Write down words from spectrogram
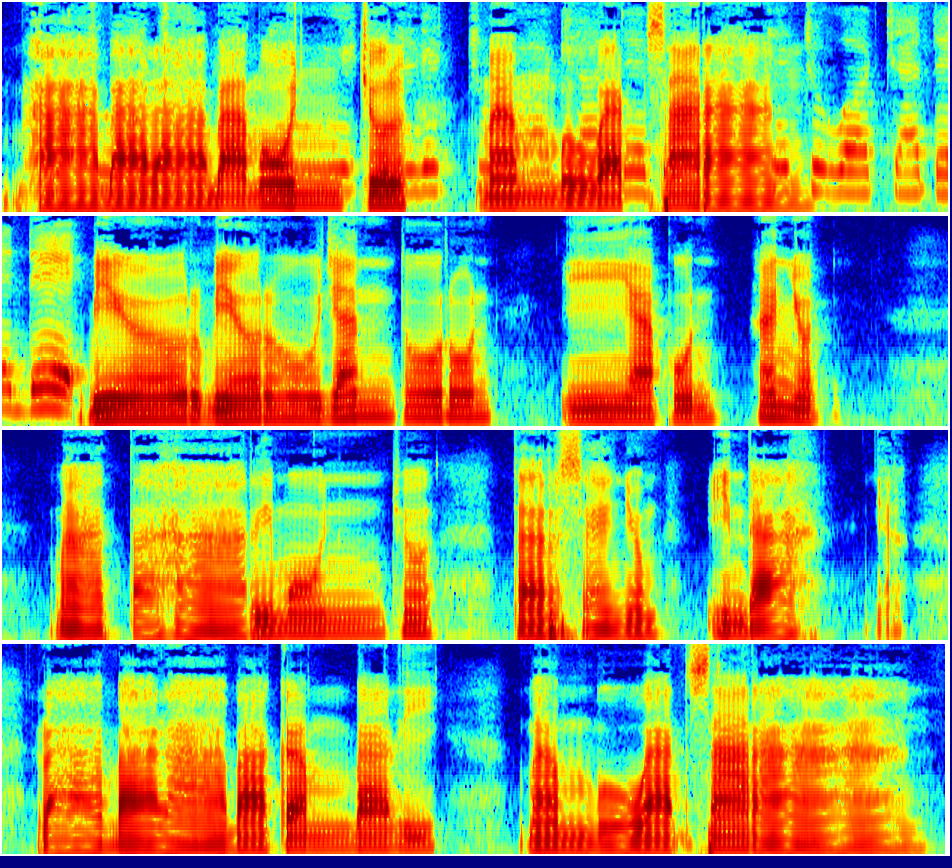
Laba-laba muncul membuat sarang. Biur-biur hujan turun, ia pun hanyut. Matahari muncul, tersenyum indahnya. Laba-laba kembali membuat sarang.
